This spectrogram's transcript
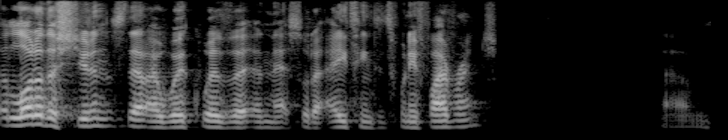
a lot of the students that I work with in that sort of 18 to 25 range. Um,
